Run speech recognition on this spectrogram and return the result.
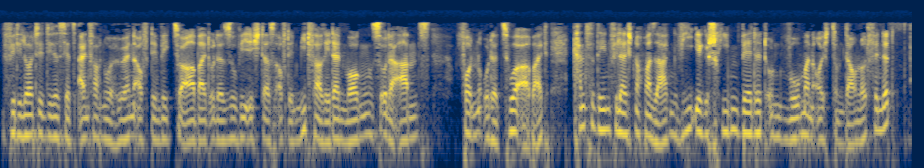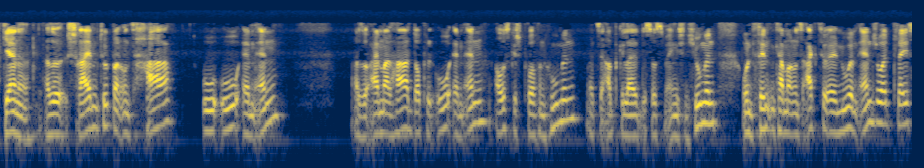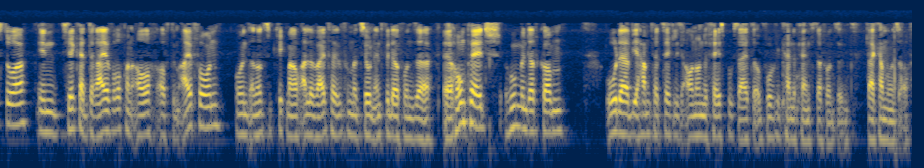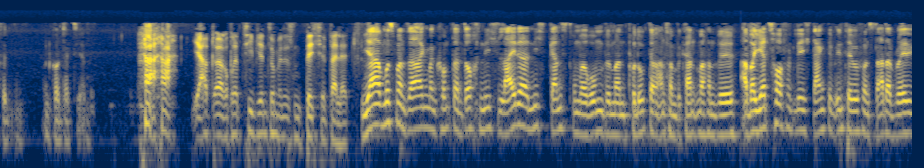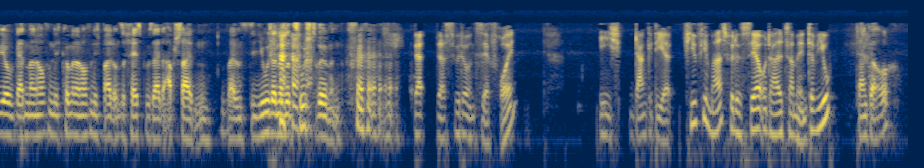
Für die Leute, die das jetzt einfach nur hören auf dem Weg zur Arbeit oder so wie ich das auf den Mietfahrrädern morgens oder abends von oder zur Arbeit, kannst du denen vielleicht nochmal sagen, wie ihr geschrieben werdet und wo man euch zum Download findet? Gerne. Also schreiben tut man uns H O-O-M-N, also einmal H, Doppel-O-M-N, ausgesprochen Human, weil es ja abgeleitet ist aus dem englischen Human. Und finden kann man uns aktuell nur im Android Play Store, in circa drei Wochen auch auf dem iPhone. Und ansonsten kriegt man auch alle weiteren Informationen entweder auf unserer äh, Homepage human.com oder wir haben tatsächlich auch noch eine Facebook-Seite, obwohl wir keine Fans davon sind. Da kann man uns auch finden und kontaktieren. Haha ihr habt eure Prinzipien zumindest ein bisschen verletzt. Ja, muss man sagen, man kommt dann doch nicht, leider nicht ganz drum herum, wenn man Produkte am Anfang bekannt machen will. Aber jetzt hoffentlich, dank dem Interview von Startup Radio, werden wir hoffentlich, können wir dann hoffentlich bald unsere Facebook-Seite abschalten, weil uns die User nur so zuströmen. das würde uns sehr freuen. Ich danke dir viel, vielmals für das sehr unterhaltsame Interview. Danke auch.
